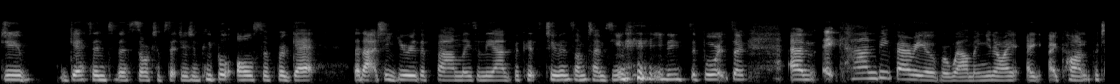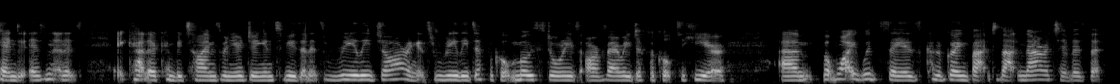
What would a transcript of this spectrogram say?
do get into this sort of situation, people also forget that actually you're the families and the advocates too, and sometimes you need, you need support. So um, it can be very overwhelming. You know, I, I, I can't pretend it isn't, and it's it can there can be times when you're doing interviews and it's really jarring. It's really difficult. Most stories are very difficult to hear. Um, but what I would say is kind of going back to that narrative is that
